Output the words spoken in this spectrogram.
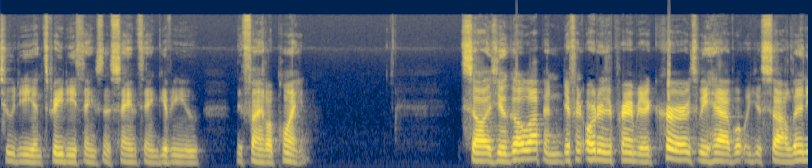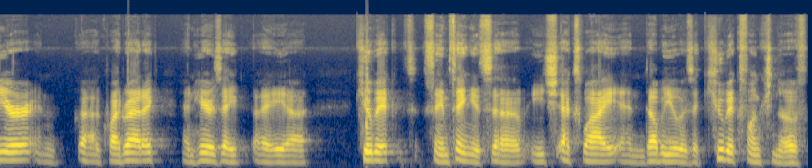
2D and 3D things in the same thing, giving you the final point. So as you go up in different orders of parameter curves, we have what we just saw, linear and uh, quadratic, and here's a, a uh, cubic, same thing, it's uh, each x, y, and w is a cubic function of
